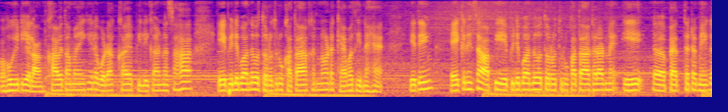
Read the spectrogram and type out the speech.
ඔහු හිටිය ලංකාව තමයි කියලා ගොඩක් අය පිළිගන්න සහ ඒ පිළිබඳව තොරතුරු කතා කරනවට කැමති නැහැ. ඉතින් ඒක නිසා අපි ඒ පිළිබඳව තොරතුරු කතා කරන්න ඒ පැත්තට මේක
